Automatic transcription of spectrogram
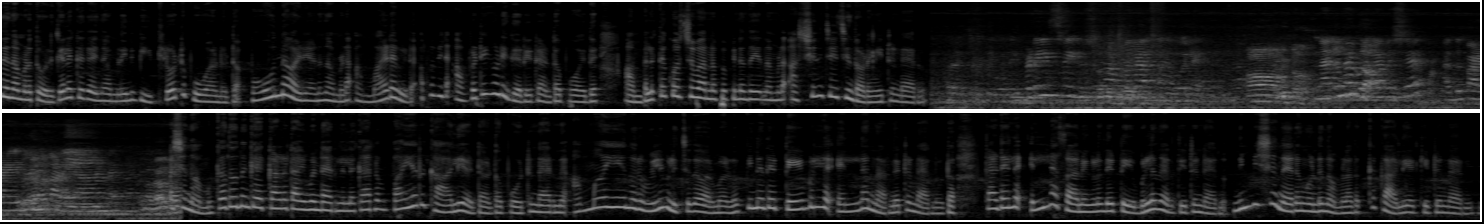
അങ്ങനെ ഇത് നമ്മുടെ തൊഴുകലൊക്കെ കഴിഞ്ഞ് നമ്മളിനി വീട്ടിലോട്ട് പോവാണ് കേട്ടോ. പോകുന്ന വഴിയാണ് നമ്മുടെ അമ്മായിയുടെ വീട്. അപ്പോൾ പിന്നെ അവിടെയും കൂടി കയറിയിട്ടാണ് കേട്ടോ പോയത്. അമ്പലത്തെക്കുറിച്ച് പറഞ്ഞപ്പോൾ പിന്നെ ദേ നമ്മുടെ അശ്വിനി ചേച്ചിയും തുടങ്ങിയിട്ടുണ്ടായിരുന്നു. നല്ല പക്ഷെ നമുക്കതൊന്നും കേൾക്കാനുള്ള ടൈം ഉണ്ടായിരുന്നില്ല. കാരണം വയറ് കാലിയായിട്ടാണ് കേട്ടോ പോയിട്ടുണ്ടായിരുന്നത് അമ്മായി എന്നൊരു വിളി വിളിച്ചത് ഓർമ്മയുള്ളൂ. പിന്നെ അതേ ടേബിളിൽ എല്ലാം നിറഞ്ഞിട്ടുണ്ടായിരുന്നു കേട്ടോ. കടയിലെ എല്ലാ സാധനങ്ങളും ഇതേ ടേബിളിൽ നിരത്തിയിട്ടുണ്ടായിരുന്നു. നിമിഷ നേരം കൊണ്ട് നമ്മളതൊക്കെ കാലിയാക്കിയിട്ടുണ്ടായിരുന്നു.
